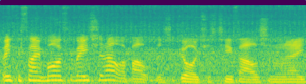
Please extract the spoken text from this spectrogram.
where you can find more information out about this gorgeous 2008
